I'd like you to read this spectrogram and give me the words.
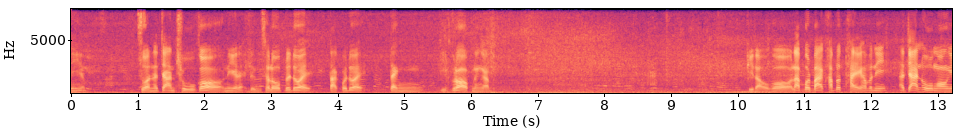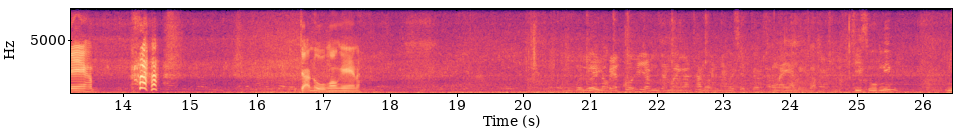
นี่ครับ ส่วนอาจารย์ชูก็นี่แหละ ดึงสโลปไปด้วย ตักไปด้วย แต่งอีกรอบหนึ่งครับ พี่เหลาก็รับบทบาทขับรถไถครับวันนี้ อาจารย์โององแงครับ อาจารย์โององแงนะ เหลืออีก แปดตัวที่ยังยังรายงานช่างยังยังไม่เสร็จก็ข้างในอันหนึงครับสีซูมนี่มี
